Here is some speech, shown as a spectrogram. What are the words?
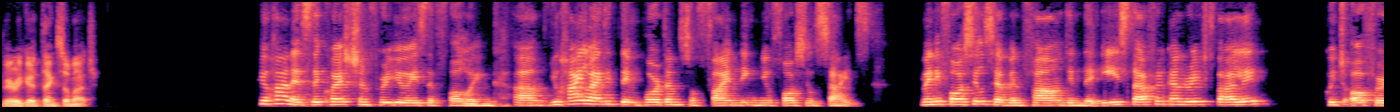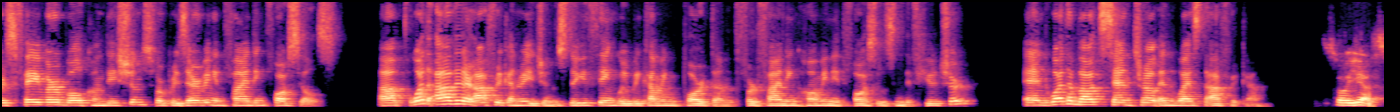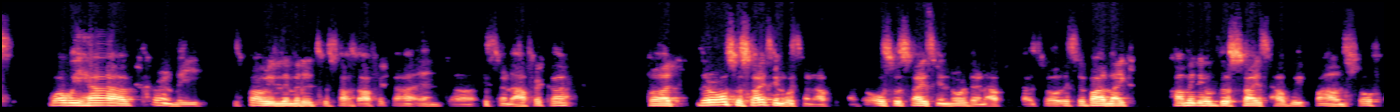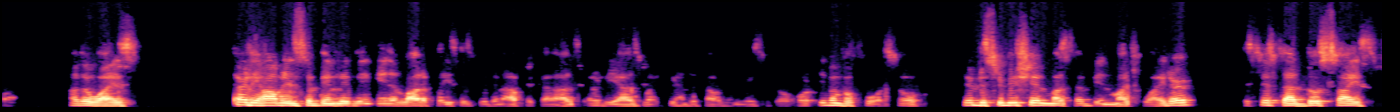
Very good. Thanks so much. Johannes, the question for you is the following. Um, you highlighted the importance of finding new fossil sites. Many fossils have been found in the East African Rift Valley, which offers favorable conditions for preserving and finding fossils. Uh, what other African regions do you think will become important for finding hominid fossils in the future? And what about Central and West Africa? So, yes, what we have currently is probably limited to South Africa and uh, Eastern Africa, but there are also sites in Western Africa. There are also sites in Northern Africa. So, it's about like how many of those sites have we found so far? Otherwise, early hominids have been living in a lot of places within Africa as early as like 300,000 years ago or even before. So their distribution must have been much wider. It's just that those sites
